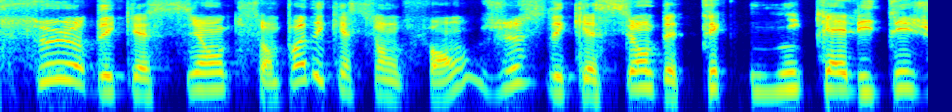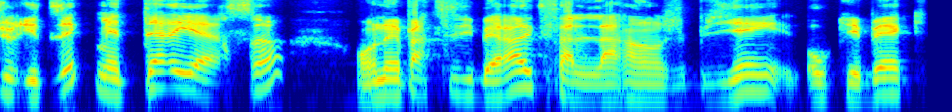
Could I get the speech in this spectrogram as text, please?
sur des questions qui sont pas des questions de fond, juste des questions de technicalité juridique, mais derrière ça, on a un parti libéral qui ça l'arrange bien au Québec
